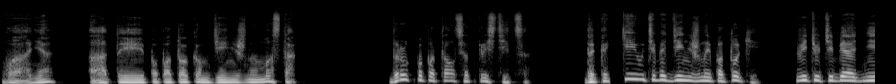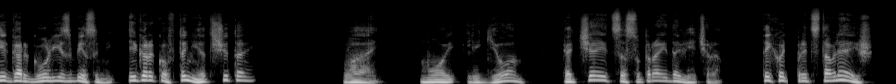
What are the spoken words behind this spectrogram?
«Ваня, а ты по потокам денежным мостак?» Друг попытался откреститься. «Да какие у тебя денежные потоки? Ведь у тебя одни горгульи с бесами. Игроков-то нет, считай». «Вань, мой легион качается с утра и до вечера. Ты хоть представляешь,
